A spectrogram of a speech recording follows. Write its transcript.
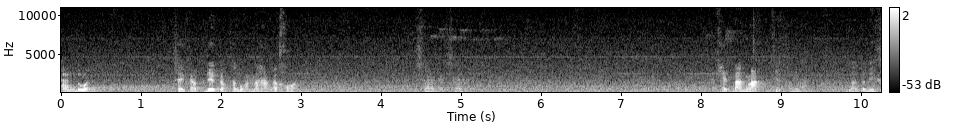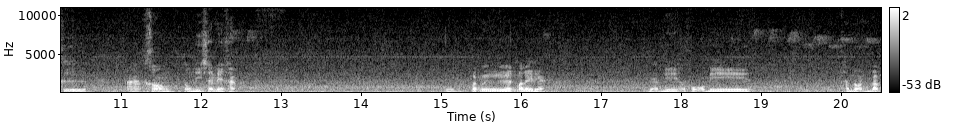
ทางด่วน ใช่ครับเรียกกับถนนมหานคร ใช่ใช่เขตบางรักเขตบางรัก แล้วตอนนี้คืออ่าคลองตรงนี้ใช่ไหมครับอืมปรื้ดมาเลยเนี่ย เนี่ยมีโอ้โหมีถนนแบบ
